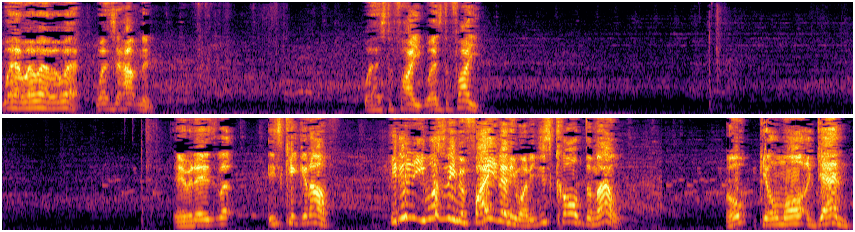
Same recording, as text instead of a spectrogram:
where, where, where, where, where? Where's it happening? Where's the fight? Where's the fight? Here it is. Look, he's kicking off. He didn't. He wasn't even fighting anyone. He just called them out. Oh, Gilmore again.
